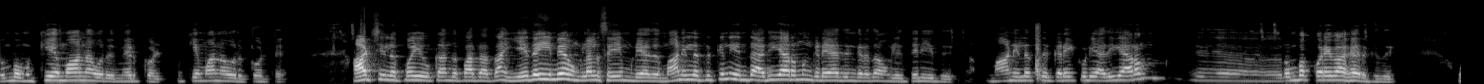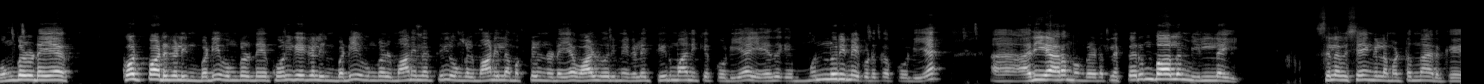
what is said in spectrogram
ரொம்ப முக்கியமான ஒரு மேற்கோள் முக்கியமான ஒரு கோட்டு. ஆட்சியில போய் உட்கார்ந்து பார்த்தா தான் எதையுமே உங்களால செய்ய முடியாது. மாநிலத்துக்குன்னு எந்த அதிகாரமும் கிடையாதுங்கிறது அவங்களுக்கு தெரியுது. மாநிலத்துக்கு கிடைக்கக்கூடிய அதிகாரம் ரொம்ப குறைவாக இருக்குது. உங்களுடைய கோட்பாடுகளின்படி உங்களுடைய கொள்கைகளின்படி உங்கள் மாநிலத்தில் உங்கள் மாநில மக்களினுடைய வாழ்வுரிமைகளை தீர்மானிக்கக்கூடிய எது முன்னுரிமை கொடுக்கக்கூடிய அதிகாரம் உங்களிடத்துல பெரும்பாலும் இல்லை. சில விஷயங்கள்ல மட்டும்தான் இருக்கு.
